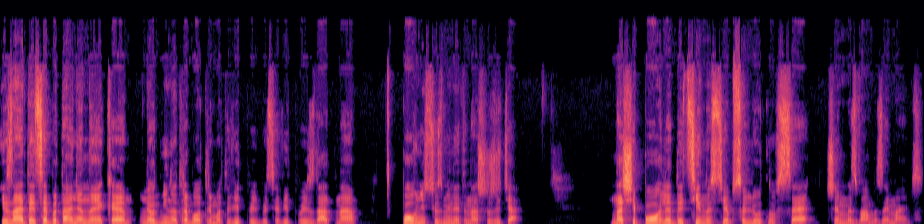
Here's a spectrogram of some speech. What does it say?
І знаєте, це питання, на яке неодмінно треба отримати відповідь, бо ця відповідь здатна повністю змінити наше життя наші погляди, цінності, абсолютно все, чим ми з вами займаємося.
